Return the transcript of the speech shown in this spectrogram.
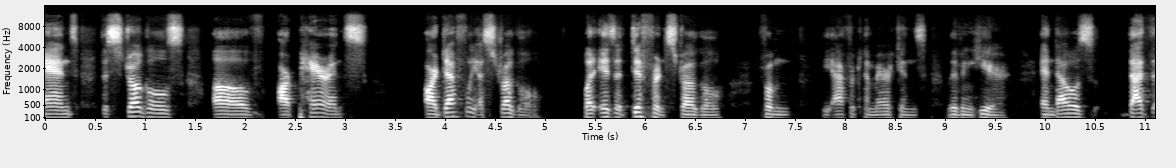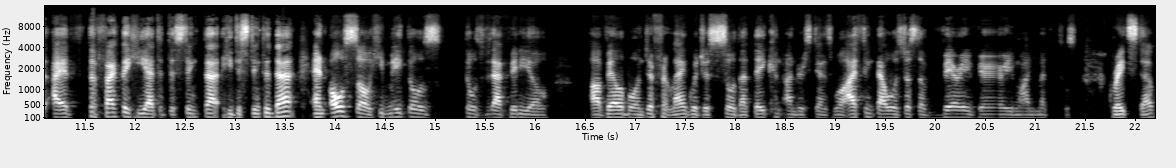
and the struggles of our parents are definitely a struggle but it's a different struggle from the african americans living here. And that was that i the fact that he had to distinct that he distincted that and also he made those those that video available in different languages so that they can understand as well. I think that was just a very very monumental great step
